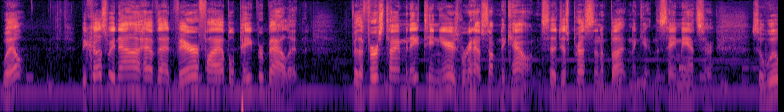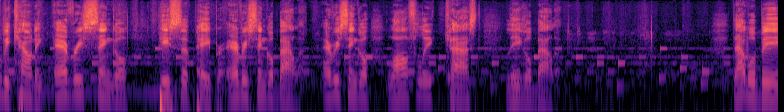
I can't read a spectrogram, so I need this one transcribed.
Well, because we now have that verifiable paper ballot, for the first time in 18 years, we're going to have something to count instead of just pressing a button and getting the same answer. So, we'll be counting every single piece of paper, every single ballot, every single lawfully cast legal ballot. That will be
